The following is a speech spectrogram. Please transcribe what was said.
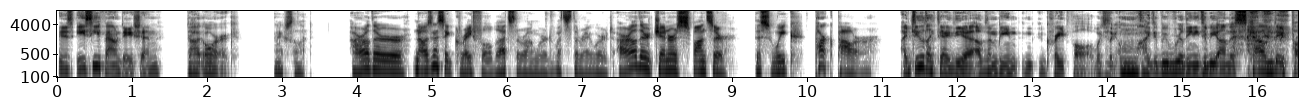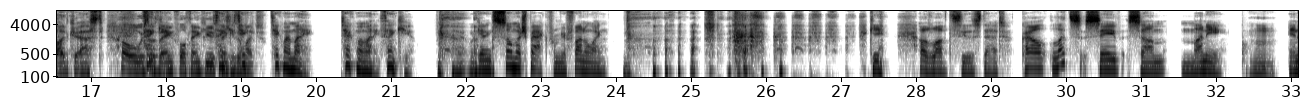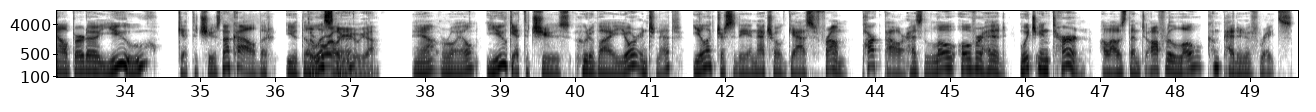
is ecfoundation.org. Excellent. Our other, no, I was going to say grateful, but that's the wrong word. What's the right word? Our other generous sponsor this week, Park Power. I do like the idea of them being grateful, which is like, oh, I, we really need to be on this Kyle and Dave podcast. Oh, we're so Thank you. thankful. Thank you. Thank, you so take, much. Take my money. Take my money. Thank you. We're getting so much back from your funneling. You- I would love to see the stat. Kyle, let's save some money. Hmm. In Alberta, you get to choose, not Kyle, but you, the, The, listener. royal you, yeah. Yeah, Royal. You get to choose who to buy your internet, electricity, and natural gas from. Park Power has low overhead, which in turn allows them to offer low competitive rates.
